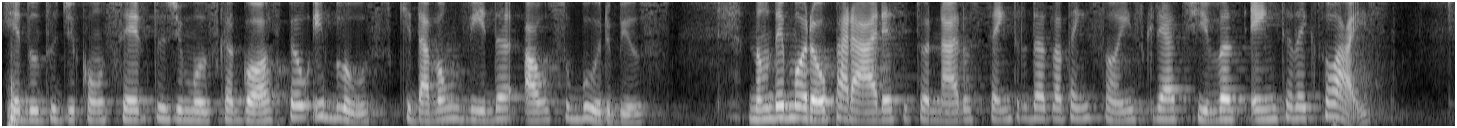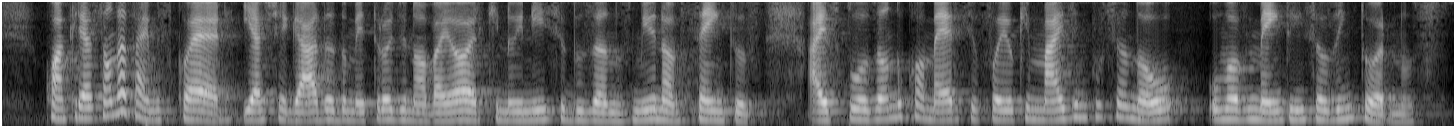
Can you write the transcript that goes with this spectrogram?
reduto de concertos de música gospel e blues, que davam vida aos subúrbios. Não demorou para a área se tornar o centro das atenções criativas e intelectuais. Com a criação da Times Square e a chegada do metrô de Nova York no início dos anos 1900, a explosão do comércio foi o que mais impulsionou o movimento em seus entornos.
